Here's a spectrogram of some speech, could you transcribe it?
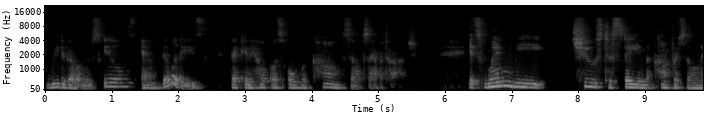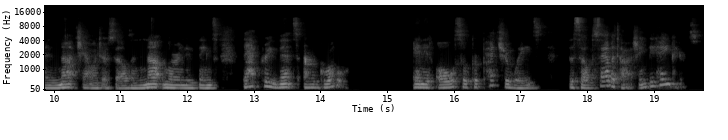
we develop new skills and abilities that can help us overcome self sabotage. It's when we choose to stay in the comfort zone and not challenge ourselves and not learn new things, that prevents our growth. And it also perpetuates the self sabotaging behaviors.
